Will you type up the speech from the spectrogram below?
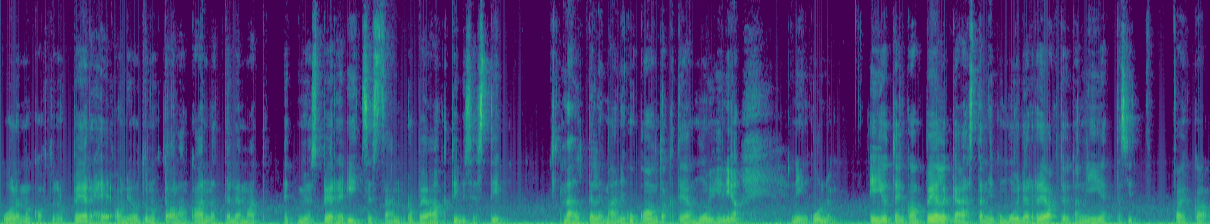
kuolemankohtainen perhe on joutunut tavallaan kannattelemaan, että myös perhe itsessään rupeaa aktiivisesti välttelemään niin kuin kontakteja muihin ja niin kuin, ei jotenkaan pelkää sitä niin kuin muiden reaktioita niin, että sit vaikka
